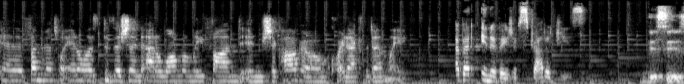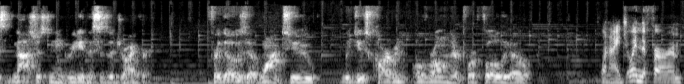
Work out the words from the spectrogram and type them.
a fundamental analyst position at a long only fund in Chicago quite accidentally. About innovative strategies. This is not just an ingredient, this is a driver. For those that want to reduce carbon overall in their portfolio, when I joined the firm,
